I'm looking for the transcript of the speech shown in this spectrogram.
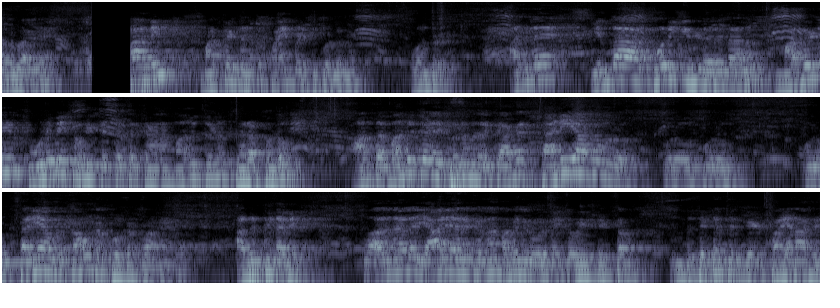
வருவாங்க. எல்லாமே மக்கள் நன்கு பயன்படுத்திக் கொள்ள வேண்டும். ஒன்று. அதுல எல்லா கோரிக்கைகள் இருந்தாலும் மகளிர் உரிமை தொகை திட்டத்திற்கான மனுக்களும் பெறப்படும். அந்த மனுக்களை பெறுவதற்காக தனியாக ஒரு ஒரு ஒரு ஒரு தனியாக ஒரு கவுண்டர் போட்டிருப்பாங்க அதுக்குனவே ஸோ அதனால யார் யாருக்கெல்லாம் மகளிர் உரிமை தொகை திட்டம் இந்த திட்டத்தின் கீழ் பயனாக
